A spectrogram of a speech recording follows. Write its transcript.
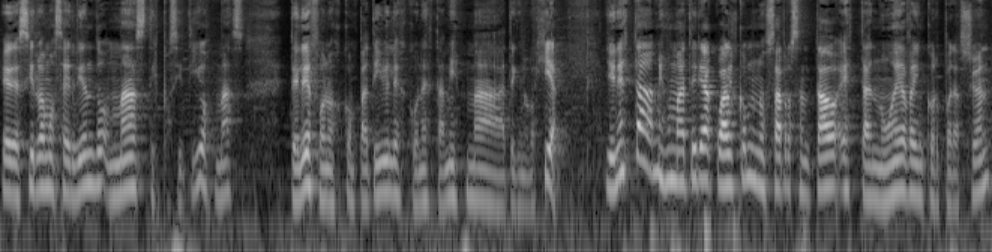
Es decir, vamos a ir viendo más dispositivos, más teléfonos compatibles con esta misma tecnología. Y en esta misma materia Qualcomm nos ha presentado esta nueva incorporación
